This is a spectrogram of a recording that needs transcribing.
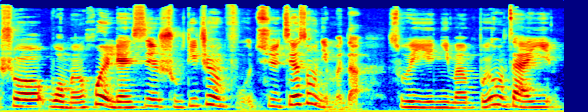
说我们会联系属地政府去接送你们的，所以你们不用在意。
